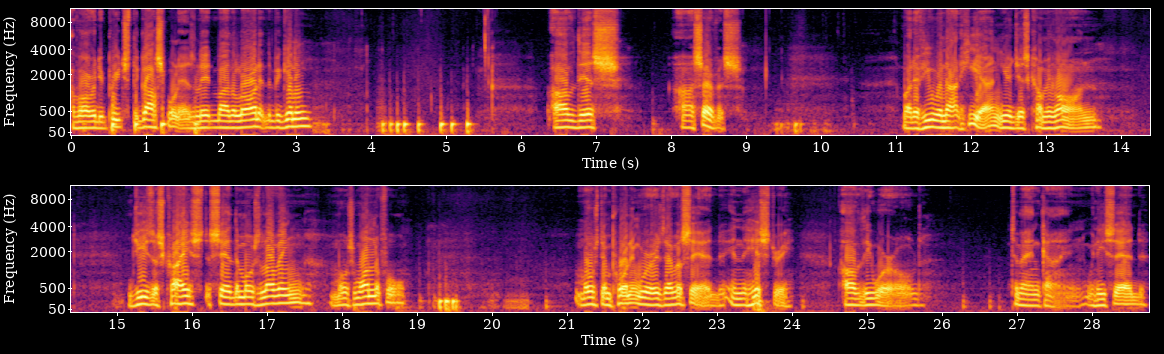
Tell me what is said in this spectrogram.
I've already preached the gospel as led by the Lord at the beginning of this uh, service. But if you were not here and you're just coming on, Jesus Christ said the most loving, most wonderful, most important words ever said in the history of the world to mankind when he said,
